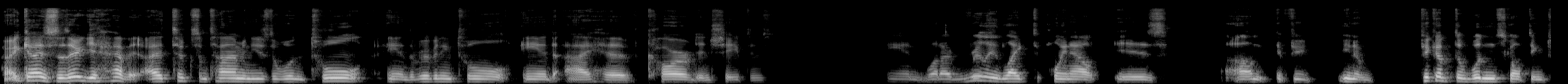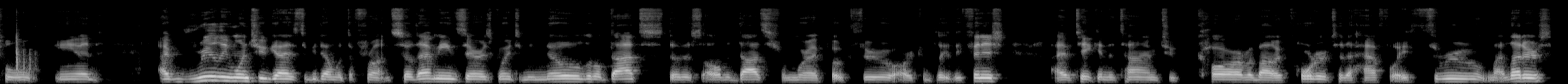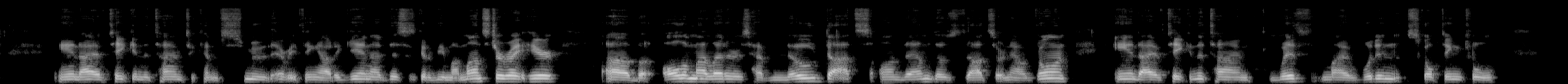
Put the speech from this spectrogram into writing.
All right, guys, so there you have it. I took some time and used the wooden tool and the riveting tool, and I have carved and shaped and and what I really like to point out is um, if you, you know, pick up the wooden sculpting tool and I really want you guys to be done with the front. So that means there is going to be no little dots. Notice all the dots from where I poke through are completely finished. I have taken the time to carve about a quarter to the halfway through my letters and I have taken the time to kind of smooth everything out. Again, I, this is going to be my monster right here, uh, but all of my letters have no dots on them. Those dots are now gone, and I have taken the time with my wooden sculpting tool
